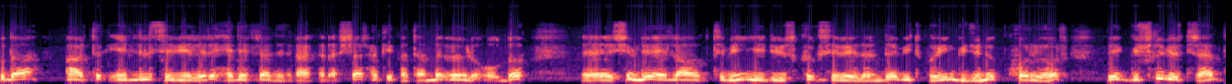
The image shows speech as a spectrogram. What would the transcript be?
bu da artık 50'li seviyeleri hedefler dedik arkadaşlar. Hakikaten de öyle oldu. Ee, şimdi 56.740 seviyelerinde Bitcoin gücünü koruyor ve güçlü bir trend.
